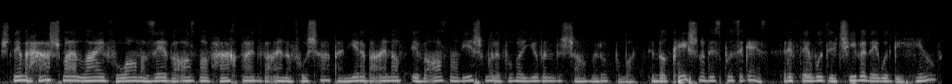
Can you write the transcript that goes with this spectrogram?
Shnemer hashma live wama ze va'aznav hachbait va'einav hushap and yira ba'einav if aznav yishmul evuva yuvan v'shav merufaloi. The implication of this pusik is that if they would do Chiva, they would be healed.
